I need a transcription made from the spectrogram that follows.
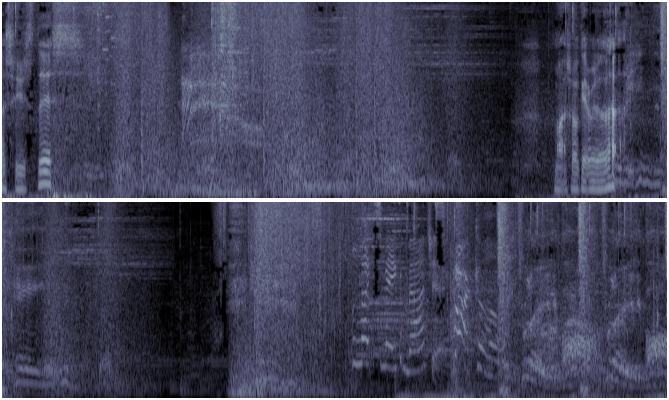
Let's use this. Might as well get rid of that. Magic. Sparkle. Flame on! Flame on!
